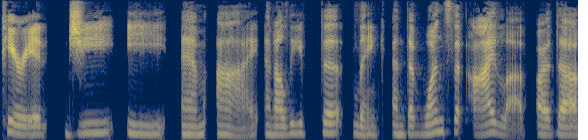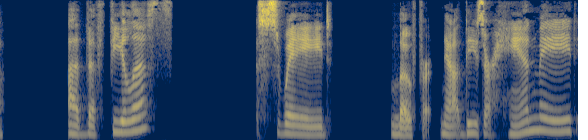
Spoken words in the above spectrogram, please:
period G E M I, and I'll leave the link. And the ones that I love are the uh, the Felize suede loafer. Now these are handmade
